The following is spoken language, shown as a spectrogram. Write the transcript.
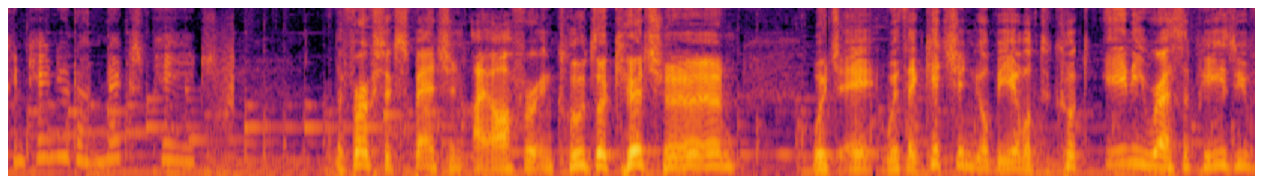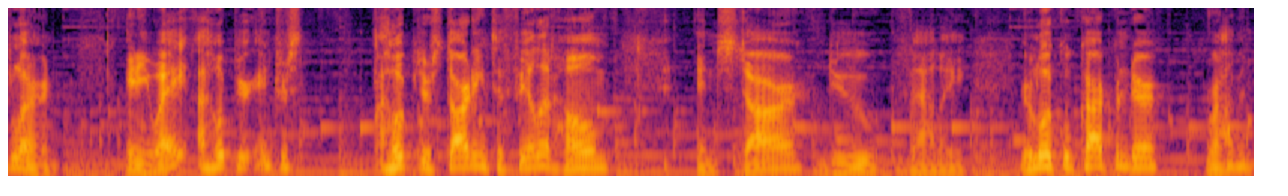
Continued on next page. The first expansion I offer includes a kitchen, which a, with a kitchen you'll be able to cook any recipes you've learned. Anyway, I hope you're interest, I hope you're starting to feel at home in Stardew Valley. Your local carpenter, Robin.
